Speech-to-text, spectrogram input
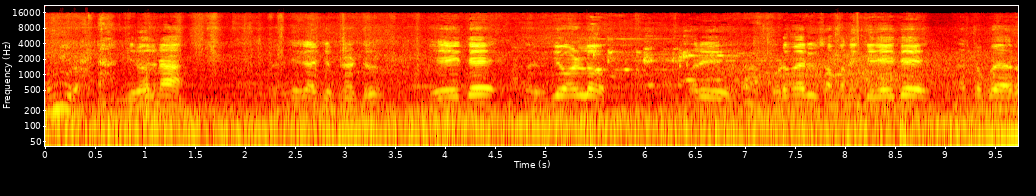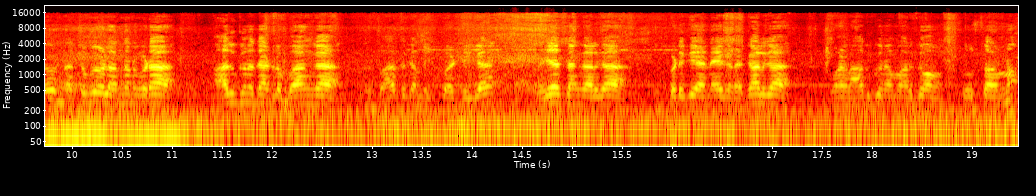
ఈ రోజున విజయ్ గారు చెప్పినట్టు ఏదైతే మరి విజయవాడలో మరి బుడమేరుకు సంబంధించి ఏదైతే నష్టపోయారో నష్టపోయే వాళ్ళందరూ కూడా ఆదుకున్న దాంట్లో భాగంగా భారత కమ్యూనిస్ట్ పార్టీగా ప్రజా సంఘాలుగా ఇప్పటికే అనేక రకాలుగా వాళ్ళని ఆదుకునే మార్గం చూస్తూ ఉన్నాం.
